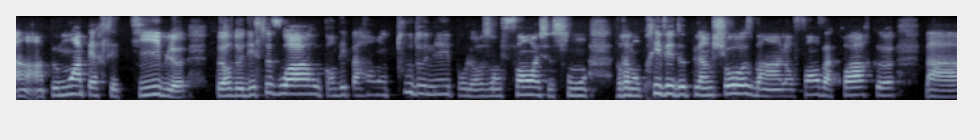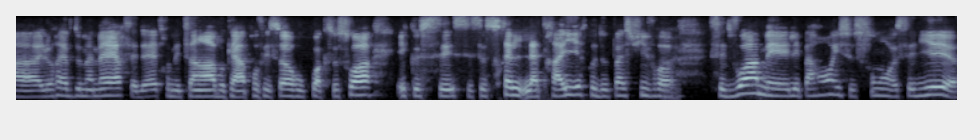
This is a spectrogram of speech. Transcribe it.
un, peu moins perceptible, peur de décevoir, ou quand des parents ont tout donné pour leurs enfants et se sont vraiment privés de plein de choses, ben, l'enfant va croire que bah, le rêve de ma mère, c'est d'être médecin, avocat, professeur ou quoi que ce soit, et que c'est, ce serait la trahir que de ne pas suivre cette voie. Mais les parents, ils se sont euh, saignés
